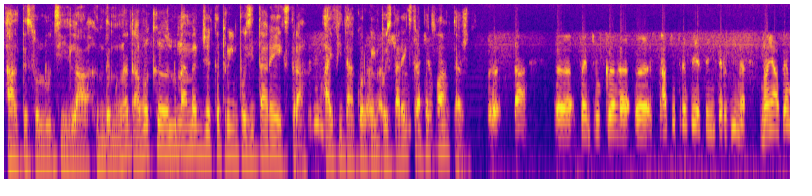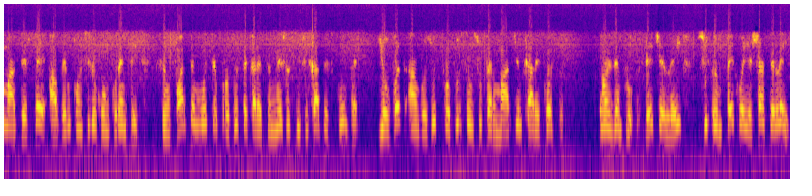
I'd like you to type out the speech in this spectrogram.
alte soluții la îndemână, dar văd că lumea merge către o impozitare extra. Ai fi de acord cu Uh, impozitare și extra? încă Pe tine ceva. nu te ajută. Uh, Da, uh, pentru că uh, statul trebuie să intervină. Noi avem ATF, avem Consiliul Concurenței. Sunt foarte multe produse care sunt nejustificate scumpe. Eu văd, am văzut produs în supermarket care costă, de exemplu, 10 lei și în Peco e 6 lei.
